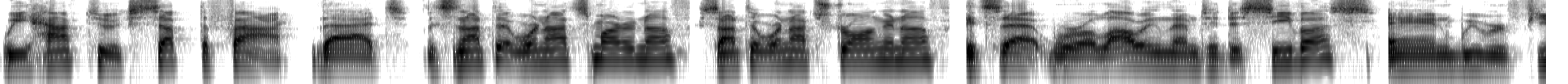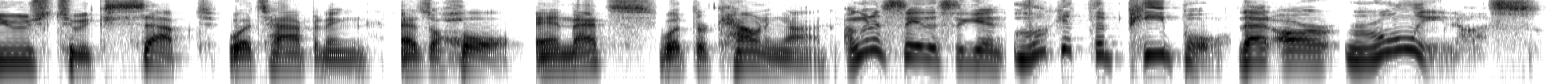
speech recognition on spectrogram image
We have to accept the fact that it's not that we're not smart enough. It's not that we're not strong enough. It's that we're allowing them to deceive us and we refuse to accept what's happening as a whole. And that's what they're counting on. I'm going to say this again. Look at the people that are ruling us.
